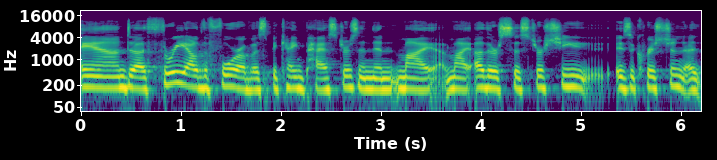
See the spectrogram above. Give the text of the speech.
And uh, three out of the four of us became pastors. And then my, my other sister, she is a Christian, uh,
